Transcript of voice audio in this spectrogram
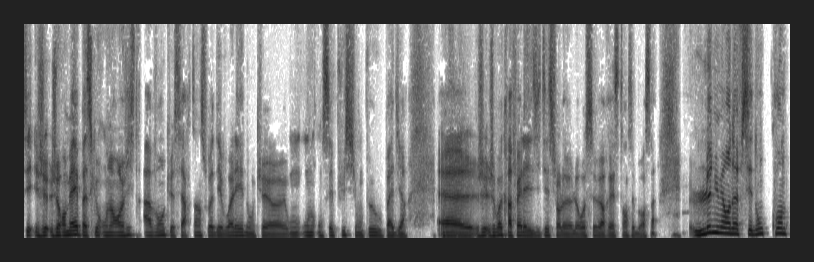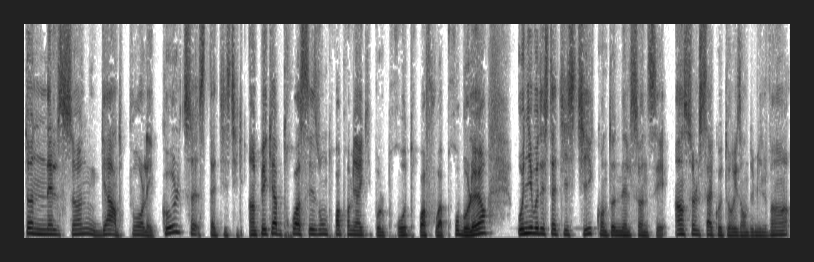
Je, je, remets parce qu'on enregistre avant que certains soient dévoilés, donc on, on, sait plus si on peut ou pas dire. Je, je, vois que Raphaël a hésité sur le, le receveur restant, c'est pour ça. Le numéro 9 c'est donc Quanton Nelson, garde pour les Colts. Statistique impeccable, trois saisons, trois premières équipes All Pro, trois fois Pro Bowler. Au niveau des statistiques, Quanton Nelson, c'est un seul sac autorisé en 2020,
